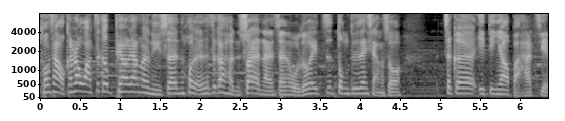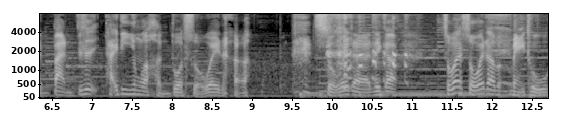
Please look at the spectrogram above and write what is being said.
通常我看到哇，这个漂亮的女生，或者是这个很帅的男生，我都会自动就在想说，这个一定要把它减半，就是他一定用了很多所谓的 所谓的那个。所谓所谓的美图，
